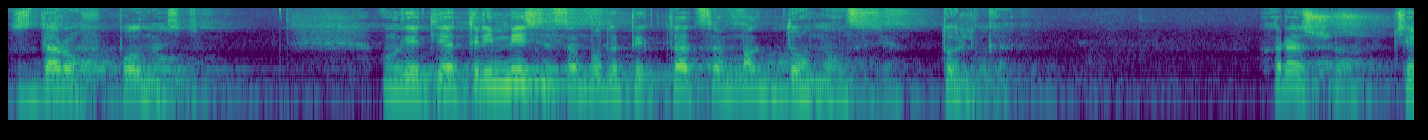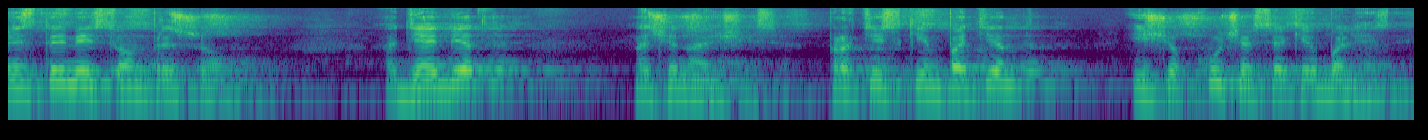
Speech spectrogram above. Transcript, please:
Здоров полностью. Он говорит, я три месяца буду питаться в Макдоналдсе только. Хорошо. Через три месяца он пришел. Диабет начинающийся, практически импотент, еще куча всяких болезней.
